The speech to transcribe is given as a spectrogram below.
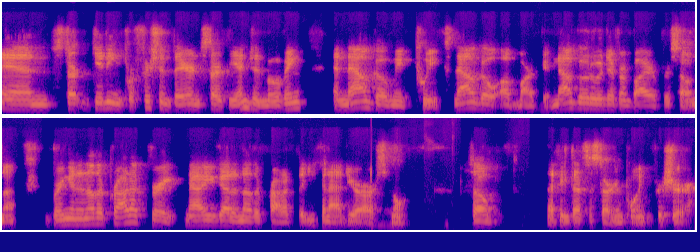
and start getting proficient there and start the engine moving. And now go make tweaks. Now go up market now go to a different buyer persona. Bring in another product. Great. Now you got another product that you can add to your arsenal. So i think that's a starting point for sure.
